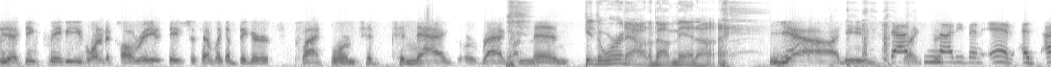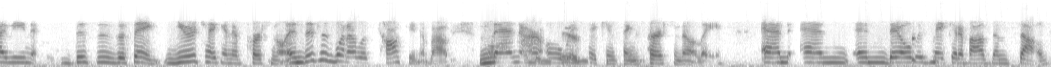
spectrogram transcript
yeah, I think maybe you wanted to call radio stations just have like a bigger platform to to nag or rag on men. Get the word out about men, huh? Yeah, I mean, That's like the- not even it. I, I mean, this is the thing. You're taking it personal. And this is what I was talking about. Oh, men are I'm always man. taking things personally. And, and and they always make it about themselves.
